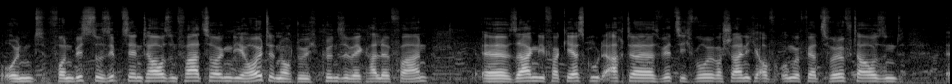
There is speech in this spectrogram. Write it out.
Und von bis zu 17.000 Fahrzeugen, die heute noch durch Künsebeck-Halle fahren, äh, sagen die Verkehrsgutachter, das wird sich wohl wahrscheinlich auf ungefähr 12.000 äh,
